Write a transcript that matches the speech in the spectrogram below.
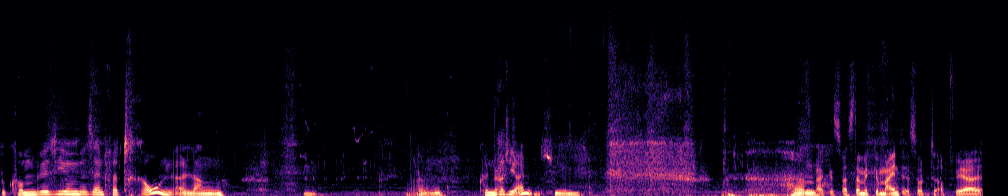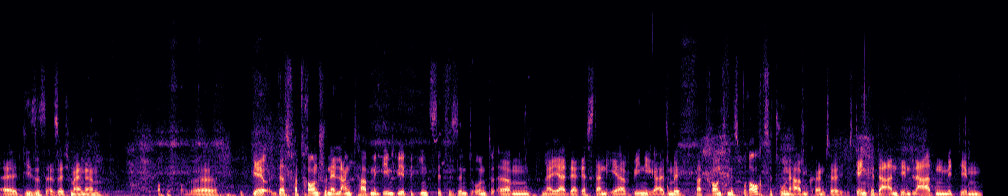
bekommen wir sie, wenn wir sein Vertrauen erlangen. Hm. Dann können wir sie einnehmen. Ähm. Die Frage ist, was damit gemeint ist und ob wir äh, dieses, also ich meine, ob äh, wir das Vertrauen schon erlangt haben, indem wir Bedienstete sind und ähm, naja, der Rest dann eher weniger, also mit Vertrauensmissbrauch zu tun haben könnte. Ich denke da an den Laden mit dem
